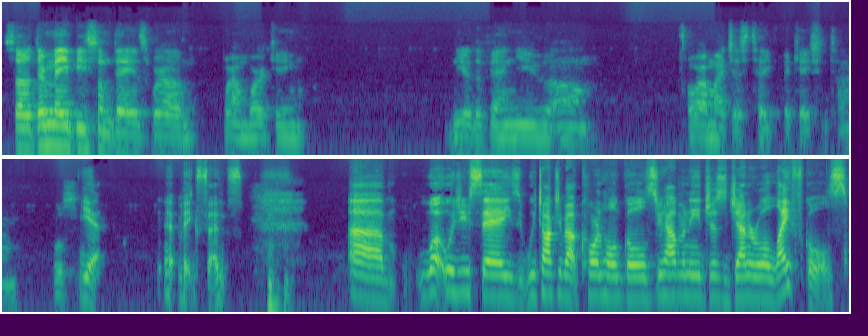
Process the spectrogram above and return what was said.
so there may be some days where I'm where I'm working near the venue, um, or I might just take vacation time. We'll see. Yeah, that makes sense. um, what would you say? We talked about cornhole goals. Do you have any just general life goals?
